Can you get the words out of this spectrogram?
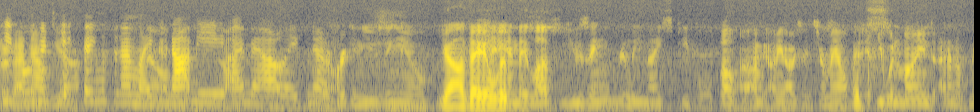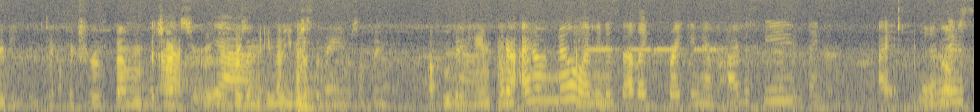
people that now. who take Yeah. things, and I'm like, No, not me. no. I'm out. Like, no. They're freaking using you. Yeah, And they they, li- and they love using really nice people. Well, I mean, I mean, obviously it's your mail, but if you wouldn't mind, I don't know if maybe you can take a picture of them, the uh, checks, or if there's an, even just the name or something of who they came I from. don't, I don't know. I mean, is that like breaking their privacy? Like, I, Well, I mean, I, just,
